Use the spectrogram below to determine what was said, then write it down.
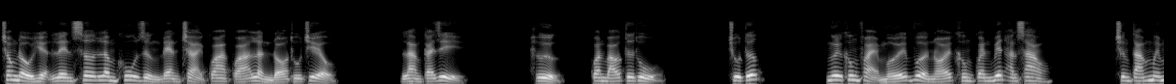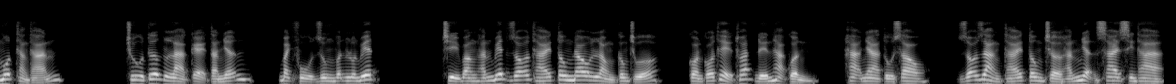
trong đầu hiện lên sơ lâm khu rừng đen trải qua quá lần đó thú triều. Làm cái gì? Hừ, quan báo tư thủ. Chu tước. Ngươi không phải mới vừa nói không quen biết hắn sao? chương 81 thẳng thắn. Chu tước là kẻ tàn nhẫn, Bạch Phủ Dung vẫn luôn biết. Chỉ bằng hắn biết rõ Thái Tông đau lòng công chúa, còn có thể thoát đến hạ quần, hạ nhà tù sau. Rõ ràng Thái Tông chờ hắn nhận sai xin tha,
